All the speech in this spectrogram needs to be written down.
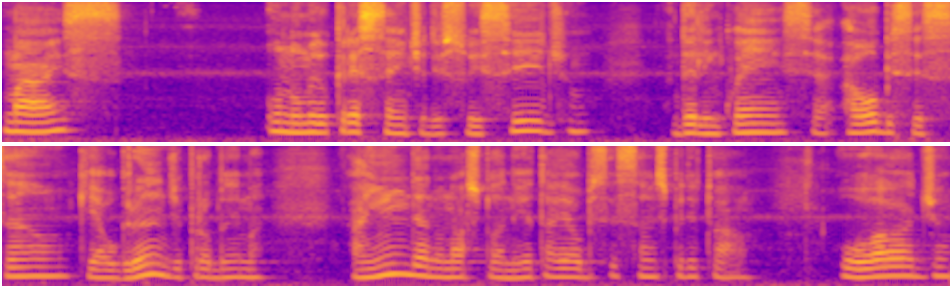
mas o número crescente de suicídio, delinquência, a obsessão, que é o grande problema ainda no nosso planeta, é a obsessão espiritual. O ódio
